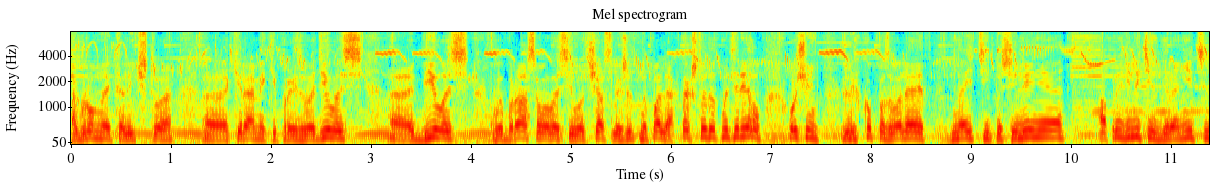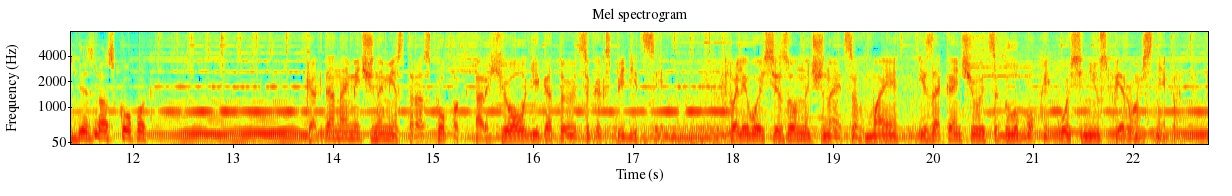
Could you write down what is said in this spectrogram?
огромное количество э, керамики производилось, э, билось, выбрасывалось, и вот сейчас лежит на полях. Так что этот материал очень легко позволяет найти поселения, определить их границы без раскопок. Когда намечено место раскопок, археологи готовятся к экспедиции. Полевой сезон начинается в мае и заканчивается глубокой осенью с первым снегом.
